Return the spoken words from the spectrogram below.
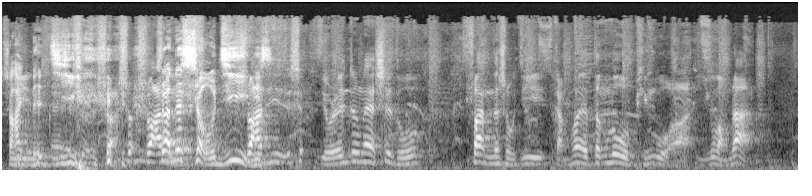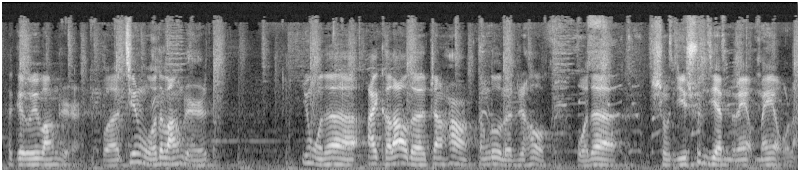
刷你的机，刷刷刷 刷你的手机，刷机，是有人正在试图刷你的手机，赶快登录苹果一个网站，他给我一网址，我进入我的网址，用我的 iCloud 账号登录了之后，我的手机瞬间没有没有了，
